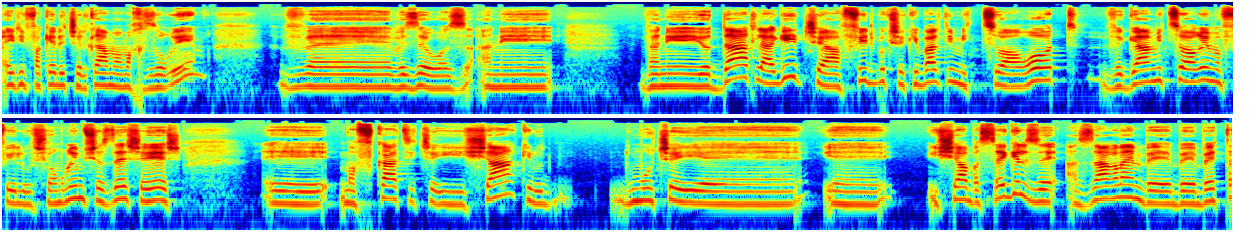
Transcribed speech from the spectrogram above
הייתי מפקדת של כמה מחזורים, ו, ופזהו, אז אני, ואני יודעת להגיד שהפידבק שקיבלתי מצוערות, וגם מצוערים אפילו, שאומרים שזה שיש אה, מפק"צית שהיא אישה, כאילו דמות שהיא אה, אה, אישה בסגל, זה עזר להם בהיבט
